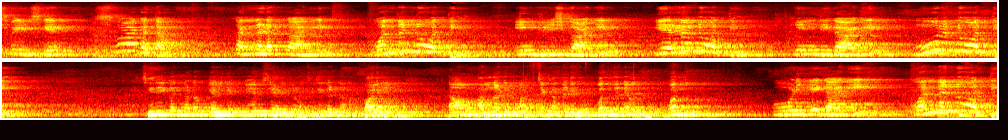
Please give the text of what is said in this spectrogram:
ಸ್ವೀಟ್ಸ್ಗೆ ಸ್ವಾಗತ. ಕನ್ನಡಕ್ಕಾಗಿ ಒಂದನ್ನು ಒತ್ತಿ ಇಂಗ್ಲೀಷ್ಗಾಗಿ ಎರಡನ್ನು ಒತ್ತಿ ಹಿಂದಿಗಾಗಿ ಮೂರನ್ನು ಒತ್ತಿ. ಸಿರಿಗನ್ನಡಂ ಗೆಲ್ಗೆ ಬಿ ಎಂ ಸಿ ಹೇಳಿದ್ರಲ್ಲ ಸಿರಿಗನ್ನಡಂ ಬಾಳಿಗೆ ನಾವು ಕನ್ನಡಿಗರು ಅಚ್ಚ ಕನ್ನಡಿಗರು ಒಂದನ್ನೇ ಒತ್ತಿ. ಒಂದು. ಹೋಳಿಗೆಗಾಗಿ ಒಂದನ್ನು ಒತ್ತಿ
